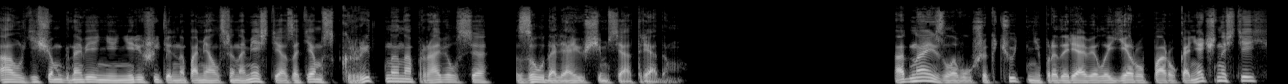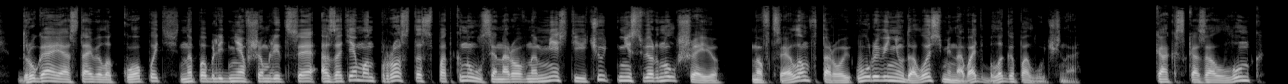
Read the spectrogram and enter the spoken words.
Ал еще мгновение нерешительно помялся на месте, а затем скрытно направился за удаляющимся отрядом. Одна из ловушек чуть не продырявила Еру пару конечностей, другая оставила копоть на побледневшем лице, а затем он просто споткнулся на ровном месте и чуть не свернул шею, но в целом второй уровень удалось миновать благополучно. Как сказал Лунг,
